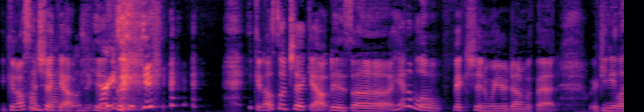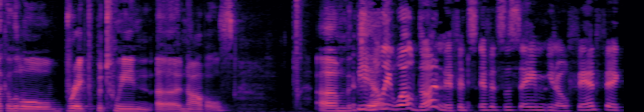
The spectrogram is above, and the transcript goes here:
you can also I'm check out his. you can also check out his uh, Hannibal fiction when you're done with that, or if you need like a little break between uh, novels. Um, it's BL... really well done if it's if it's the same you know fanfic.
